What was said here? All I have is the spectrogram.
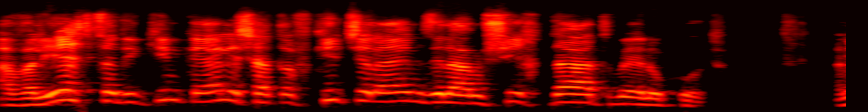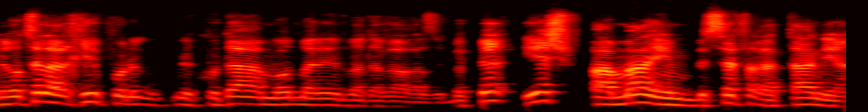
אבל יש צדיקים כאלה שהתפקיד שלהם זה להמשיך דעת באלוקות. אני רוצה להרחיב פה נקודה מאוד מעניינת בדבר הזה. בפר... יש פעמיים בספר התניא,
